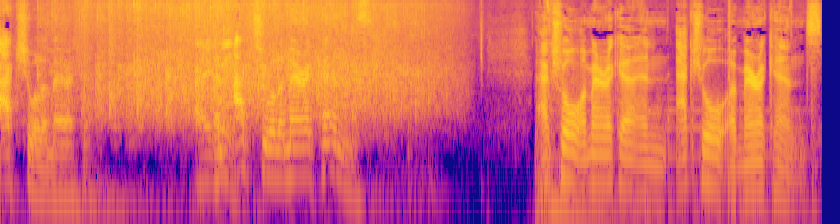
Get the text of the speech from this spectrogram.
actual America and actual Americans. Actual America and actual Americans.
